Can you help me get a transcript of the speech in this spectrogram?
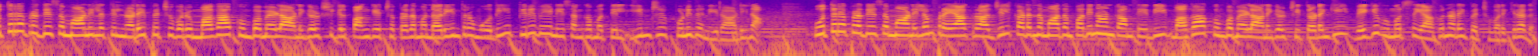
உத்தரப்பிரதேச மாநிலத்தில் நடைபெற்று வரும் மகா கும்பமேளா நிகழ்ச்சியில் பங்கேற்ற பிரதமர் நரேந்திர மோடி திரிவேணி சங்கமத்தில் இன்று புனித நீராடினார் உத்தரப்பிரதேச மாநிலம் பிரயாக்ராஜில் கடந்த மாதம் பதினான்காம் தேதி மகா கும்பமேளா நிகழ்ச்சி தொடங்கி வெகு விமர்சையாக நடைபெற்று வருகிறது.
